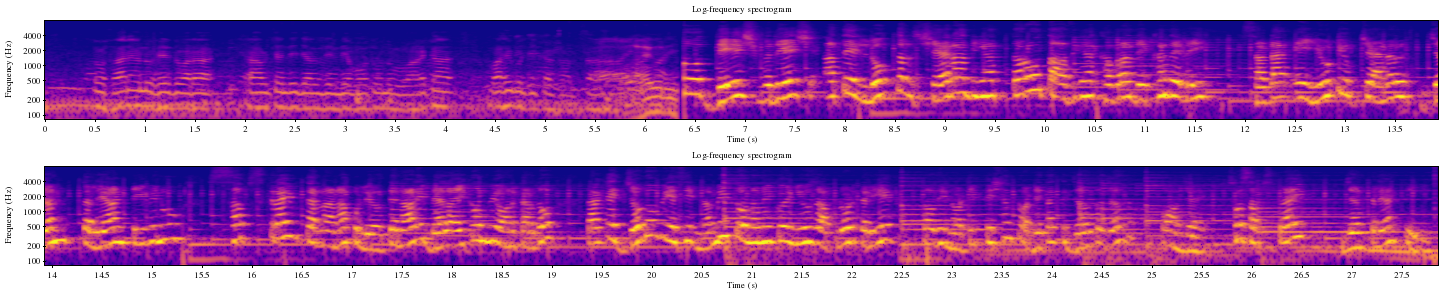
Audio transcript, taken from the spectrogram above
ਸੋ ਸਾਰਿਆਂ ਨੂੰ ਫਿਰ ਦੁਬਾਰਾ ਰਾਮਚੰਦ ਦੇ ਜਨਮ ਦਿਨ ਦੀਆਂ ਬਹੁਤ ਬਹੁਤ ਮੁਬਾਰਕਾਂ। ਵਾਹਿਗੁਰੂ ਜੀ ਕਾ ਖਾਲਸਾ। ਤੋਂ ਦੇਸ਼ ਵਿਦੇਸ਼ ਅਤੇ ਲੋਕਲ ਸ਼ਹਿਰਾਂ ਦੀਆਂ ਤਰੋ ਤਾਜ਼ੀਆਂ ਖਬਰਾਂ ਦੇਖਣ ਦੇ ਲਈ ਸਾਡਾ ਇਹ YouTube ਚੈਨਲ ਜਨ ਕਲਿਆਣ ਟੀਵੀ ਨੂੰ ਸਬਸਕ੍ਰਾਈਬ ਕਰਨਾ ਨਾ ਭੁੱਲਿਓ ਤੇ ਨਾਲ ਹੀ ਬੈਲ ਆਈਕਨ ਵੀ ਔਨ ਕਰ ਦਿਓ ਤਾਂ ਕਿ ਜਦੋਂ ਵੀ ਅਸੀਂ ਨਵੀਂ ਤੋਂ ਨਵੀਂ ਕੋਈ ਨਿਊਜ਼ ਅਪਲੋਡ ਕਰੀਏ ਤਾਂ ਉਹਦੀ ਨੋਟੀਫਿਕੇਸ਼ਨ ਤੁਹਾਡੇ ਤੱਕ ਜਲਦ ਤੋਂ ਜਲਦ ਪਹੁੰਚ ਜਾਏ। ਸੋ ਸਬਸਕ੍ਰਾਈਬ ਜਨ ਕਲਿਆਣ ਟੀਵੀ।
